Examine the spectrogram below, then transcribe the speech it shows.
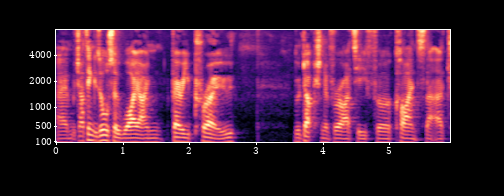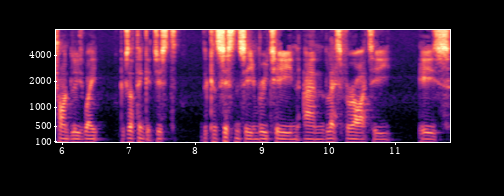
um, which I think is also why I'm very pro reduction of variety for clients that are trying to lose weight because I think it just the consistency and routine and less variety is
